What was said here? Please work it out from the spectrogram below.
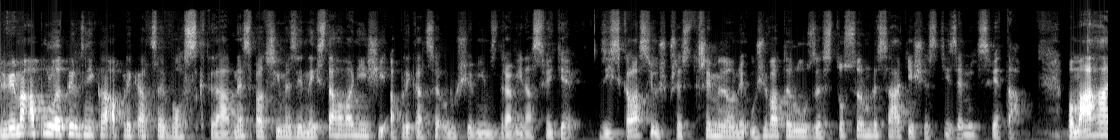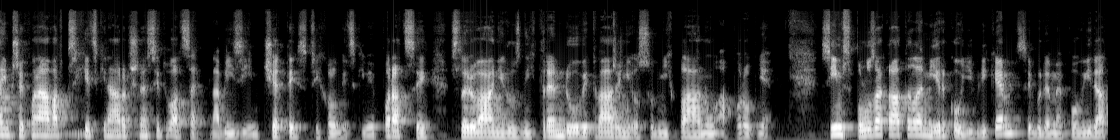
Dvěma a půl lety vznikla aplikace VOS, která dnes patří mezi nejstahovanější aplikace o duševním zdraví na světě. Získala si už přes 3 miliony uživatelů ze 176 zemí světa. Pomáhá jim překonávat psychicky náročné situace, nabízí jim čety s psychologickými poradci, sledování různých trendů, vytváření osobních plánů a podobně. S jím spoluzakladatelem Jirkou Diblíkem si budeme povídat,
